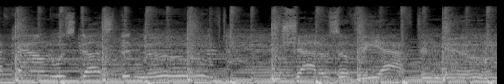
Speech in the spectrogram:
I found was dust that moved and shadows of the afternoon.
